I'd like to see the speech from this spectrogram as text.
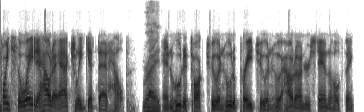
points the way to how to actually get that help right and who to talk to and who to pray to and who how to understand the whole thing.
